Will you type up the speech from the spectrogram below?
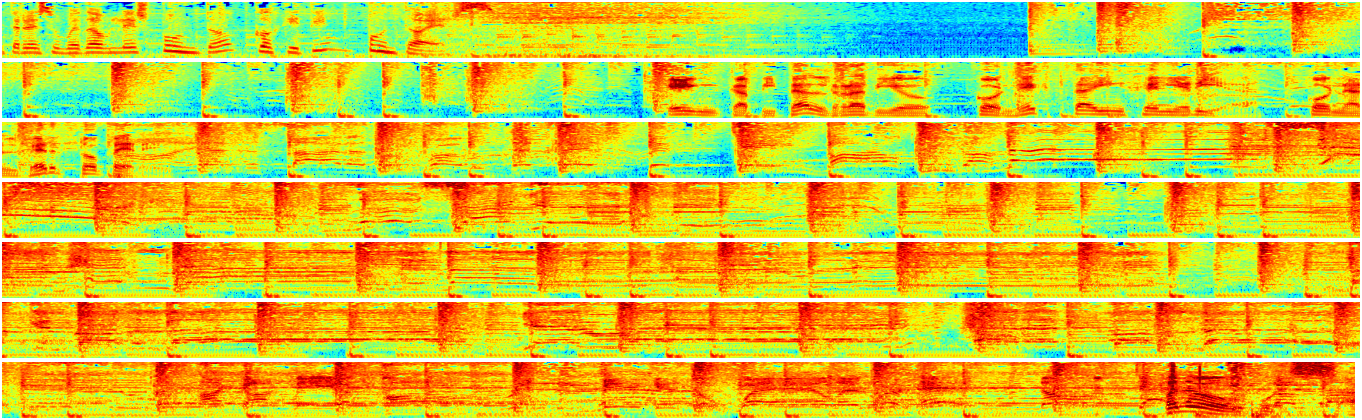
www.cogitim.es. En Capital Radio, Conecta Ingeniería con Alberto Pérez.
